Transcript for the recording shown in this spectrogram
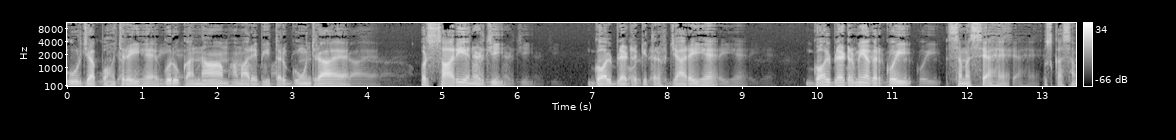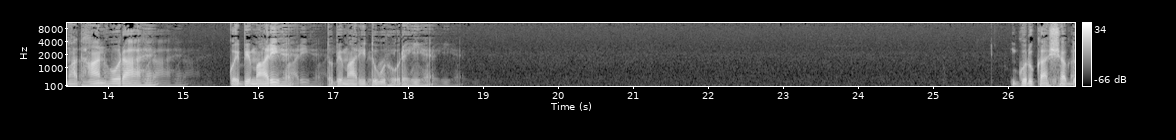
ऊर्जा पहुँच रही है, गुरु का नाम हमारे भीतर गूंज रहा है और सारी एनर्जी गॉल ब्लैडर की तरफ़ जा रही है। गॉल ब्लैडर में अगर कोई समस्या है, उसका समाधान हो रहा है। कोई बीमारी है तो बीमारी दूर हो रही है। गुरु का शब्द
